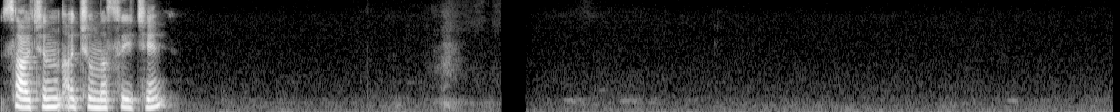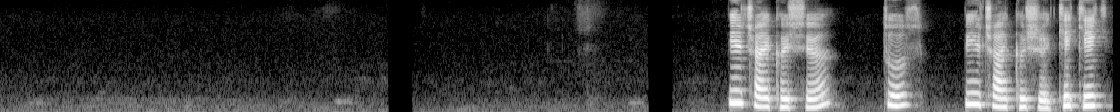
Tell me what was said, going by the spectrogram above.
Salçanın açılması için. Bir çay kaşığı tuz, bir çay kaşığı kekik,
